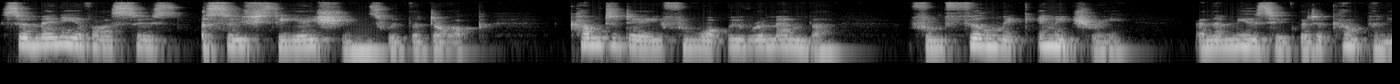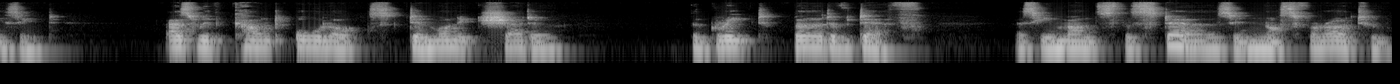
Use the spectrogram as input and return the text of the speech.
So many of our associations with the dark come today from what we remember, from filmic imagery and the music that accompanies it, as with Count Orlok's demonic shadow, the great bird of death, as he mounts the stairs in Nosferatu.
